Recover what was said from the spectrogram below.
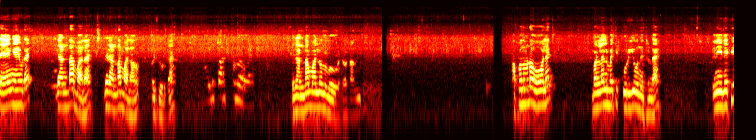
തേങ്ങയുടെ രണ്ടാം പാലേ. ഇത് രണ്ടാം പാലാണ് ഒഴിച്ചു കൊടുക്കാൻ. രണ്ടാം പാലിലൊന്നും പോകും കേട്ടോ അപ്പൊ നമ്മുടെ ഓല വെള്ളം പറ്റി കുറുകി വന്നിട്ടുണ്ടേ. ഇനി ഇതിലേക്ക്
